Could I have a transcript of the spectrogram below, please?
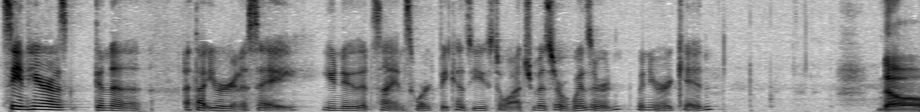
See, and here I was gonna. I thought you were gonna say you knew that science worked because you used to watch Mr. Wizard when you were a kid. No,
